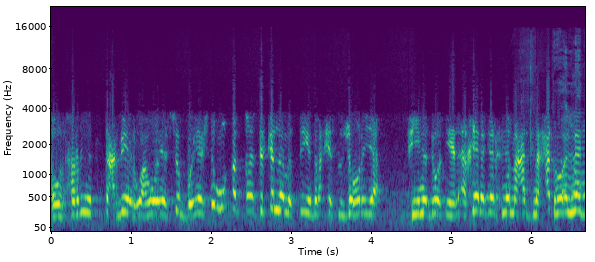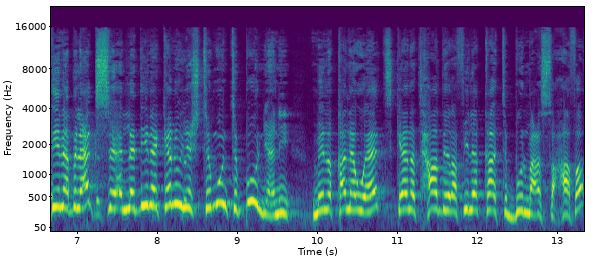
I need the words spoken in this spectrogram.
أو حرية التعبير وهو يسب ويشتم وقد تكلم السيد رئيس الجمهورية في ندوته الأخيرة قال إحنا ما عندنا حتى الذين بالعكس الذين كانوا يشتمون تبون يعني من القنوات كانت حاضرة في لقاء تبون مع الصحافة.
